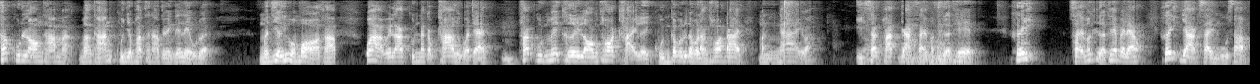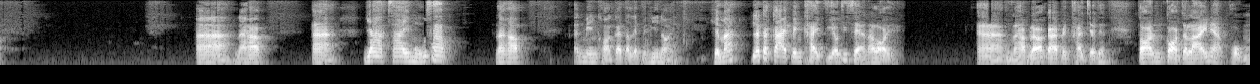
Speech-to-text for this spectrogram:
ถ้าคุณลองทำอะ บางครั้งคุณจะพัฒนาตัวเองได้เร็วด้วย เหมือนที่อย่างที่ผมบอกอะครับ ว่าเวลาคุณทำกับข้าวถูกป่ะแจ๊คอืมถ้าคุณไม่เคยลองทอดไข่เลย คุณก็ไม่รู้จะเวลาทอดได้ มันง่ายว่ะ อีกสักพักอยากใส่มะเขือเทศเฮ้ยใส่มะเขือเทศไปแล้วเฮ้ยอยากใส่หมูสับ อ่านะครับอ่าอยากใส่หมูสับนะครับแอดมินขอการตัดเล็บให้พี่หน่อย เห็นไหมแล้วก็กลายเป็นไข่เจียวที่แสนอร่อย อ่านะครับ แล้วก็กลายเป็นไข่เจียวที่ตอนก่อนจะไลฟ์เนี่ย ผม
